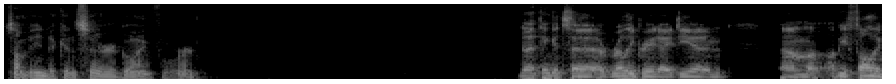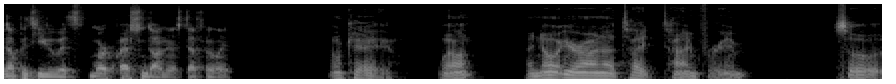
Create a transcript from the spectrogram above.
something to consider going forward. No, I think it's a, a really great idea, and um, I'll be following up with you with more questions on this. Definitely. Okay. Well, I know you're on a tight time frame, so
